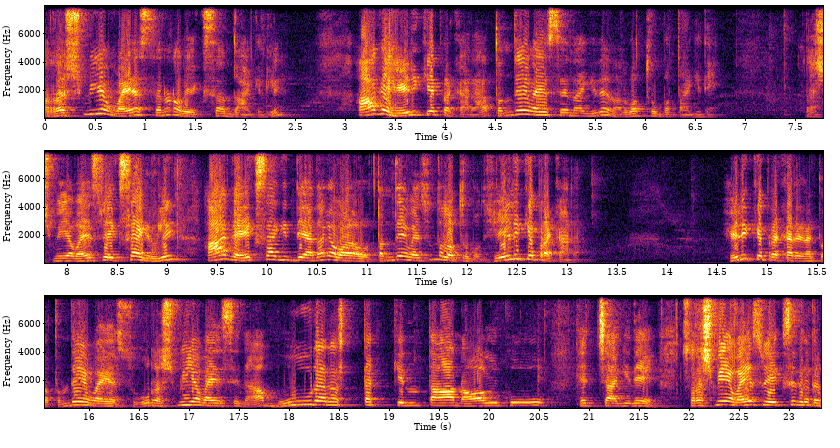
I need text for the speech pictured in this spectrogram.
ರಶ್ಮಿಯ ವಯಸ್ಸನ್ನು ನಾವು ಎಕ್ಸ್ ಅಂದು ಆಗಿರಲಿ. ಆಗ ಹೇಳಿಕೆಯ ಪ್ರಕಾರ ತಂದೆಯ ವಯಸ್ಸೇನಾಗಿದೆ ನಲವತ್ತೊಂಬತ್ತಾಗಿದೆ. ರಶ್ಮಿಯ ವಯಸ್ಸು ಎಕ್ಸ್ ಆಗಿರಲಿ. ಆಗ ಎಕ್ಸ್ ಆಗಿದ್ದೇ ಆದಾಗ ತಂದೆಯ ವಯಸ್ಸು ನಲವತ್ತೊಂಬತ್ತು. ಹೇಳಿಕೆ ಪ್ರಕಾರ ಹೇಳಿಕೆ ಪ್ರಕಾರ ಏನಾಗ್ತದೆ? ತಂದೆಯ ವಯಸ್ಸು ರಶ್ಮಿಯ ವಯಸ್ಸಿನ ಮೂರರಷ್ಟಕ್ಕಿಂತ ನಾಲ್ಕು ಹೆಚ್ಚಾಗಿದೆ. ಸೊ ರಶ್ಮಿಯ ವಯಸ್ಸು ಎಕ್ಸ್ ಇದ್ರೆ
